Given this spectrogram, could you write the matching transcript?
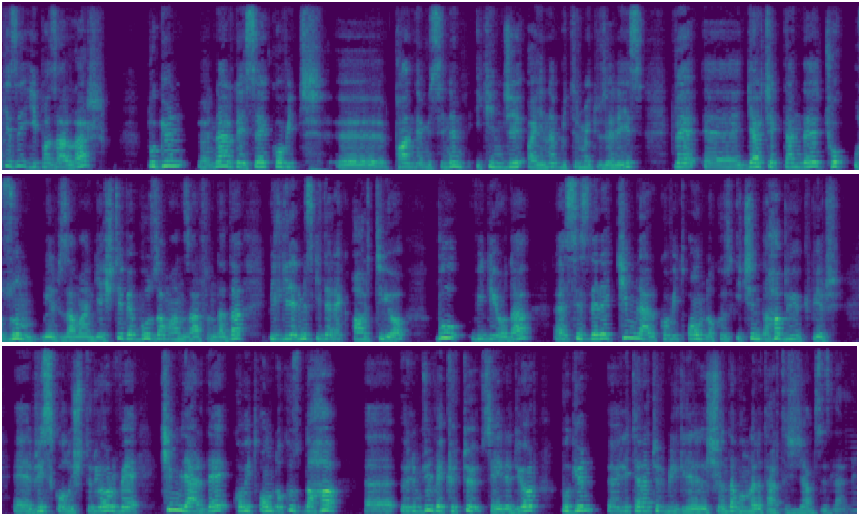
Herkese iyi pazarlar. Bugün e, neredeyse Covid e, pandemisinin ikinci ayını bitirmek üzereyiz ve e, gerçekten de çok uzun bir zaman geçti ve bu zaman zarfında da bilgilerimiz giderek artıyor. Bu videoda sizlere kimler Covid-19 için daha büyük bir risk oluşturuyor ve kimlerde Covid-19 daha e, ölümcül ve kötü seyrediyor. Bugün e, literatür bilgileri ışığında bunları tartışacağım sizlerle.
